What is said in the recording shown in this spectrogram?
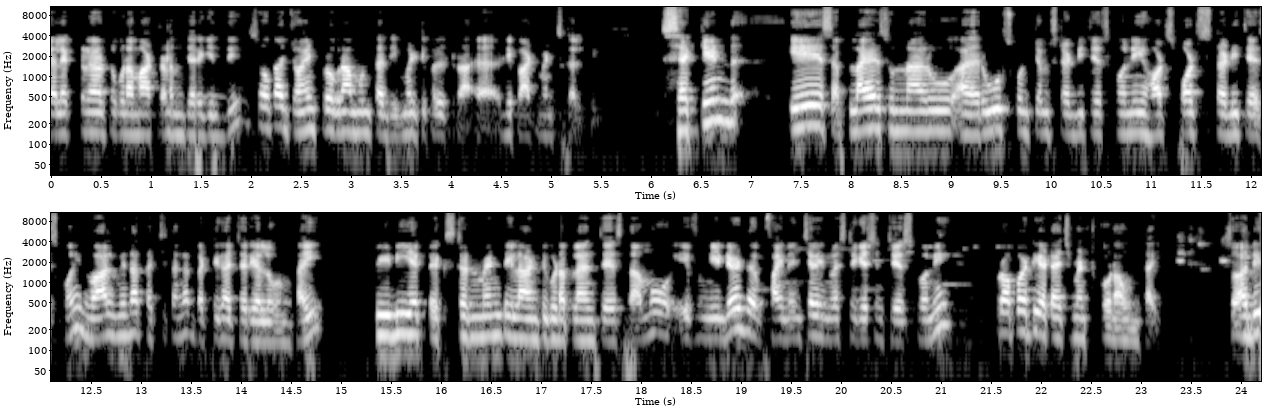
కలెక్టర్ గారితో కూడా మాట్లాడడం జరిగింది. సో ఒక జాయింట్ ప్రోగ్రామ్ ఉంటుంది మల్టిపుల్ డిపార్ట్మెంట్స్ కలిపి. సెకండ్ ఏ సప్లయర్స్ ఉన్నారు ఆ రూట్స్ కొంచెం స్టడీ చేసుకొని హాట్స్పాట్స్ స్టడీ చేసుకొని వాళ్ళ మీద ఖచ్చితంగా గట్టిగా చర్యలు ఉంటాయి. పీడిఎక్ట్ ఎక్స్టర్న్మెంట్ ఇలాంటి కూడా ప్లాన్ చేస్తాము. ఇఫ్ నీడెడ్ ఫైనాన్షియల్ ఇన్వెస్టిగేషన్ చేసుకొని ప్రాపర్టీ అటాచ్మెంట్ కూడా ఉంటాయి. సో అది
